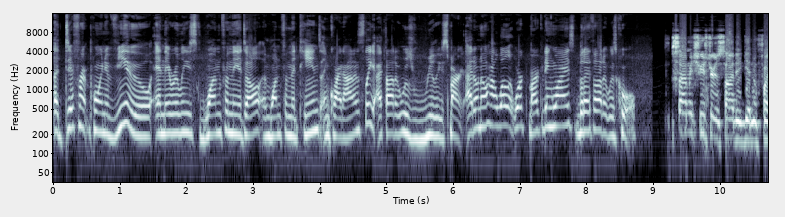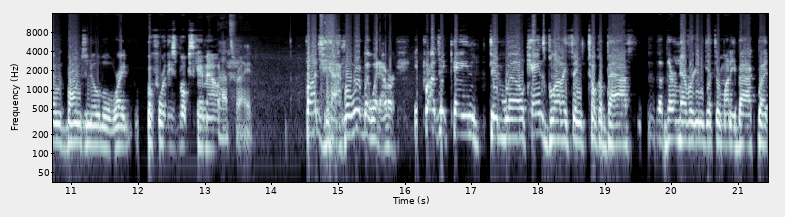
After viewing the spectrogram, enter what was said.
a different point of view and they released one from the adult and one from the teens and quite honestly i thought it was really smart i don't know how well it worked marketing wise but i thought it was cool simon schuster decided to get in a fight with barnes and noble right before these books came out that's right Project, yeah, but whatever. Project Cain did well. Cain's Blood, I think, took a bath. They're never going to get their money back, but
